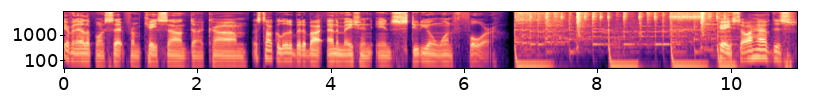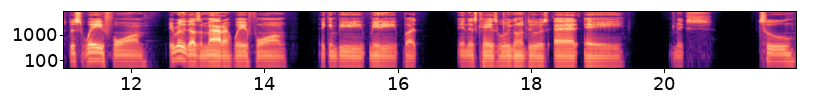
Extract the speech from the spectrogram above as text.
Kevin Ellip on set from ksound.com. Let's talk a little bit about automation in Studio One 4. Okay, so I have this this waveform. It really doesn't matter waveform. It can be MIDI, but in this case, what we're gonna do is add a mix tool.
